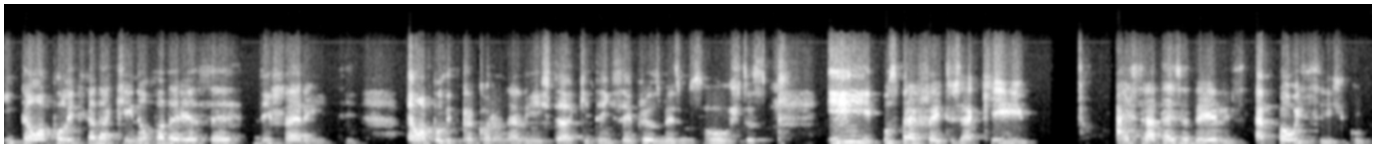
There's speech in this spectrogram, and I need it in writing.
Então, a política daqui não poderia ser diferente. É uma política coronelista que tem sempre os mesmos rostos. E os prefeitos daqui, a estratégia deles é pão e circo.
